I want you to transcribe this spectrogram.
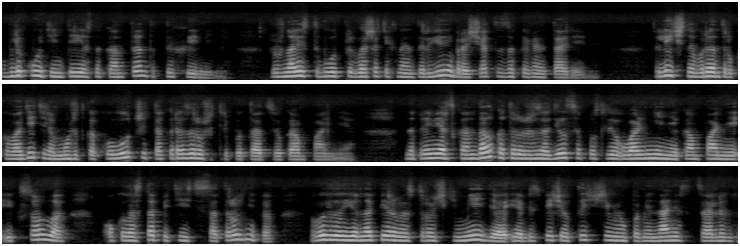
Публикуйте интересный контент от их имени. Журналисты будут приглашать их на интервью и обращаться за комментариями. Личный бренд руководителя может как улучшить, так и разрушить репутацию компании. Например, скандал, который разродился после увольнения компании Xolo около 150 сотрудников, вывел ее на первые строчки медиа и обеспечил тысячами упоминаний в социальных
